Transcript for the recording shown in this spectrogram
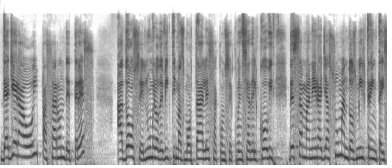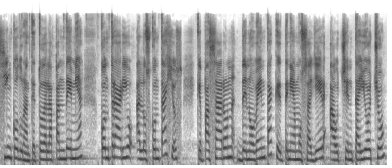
De ayer a hoy pasaron de tres a 12 el número de víctimas mortales a consecuencia del COVID. De esta manera ya suman 2.035 durante toda la pandemia, contrario a los contagios que pasaron de 90 que teníamos ayer a 88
